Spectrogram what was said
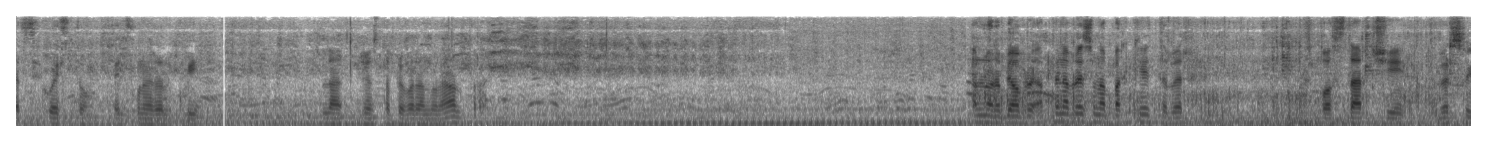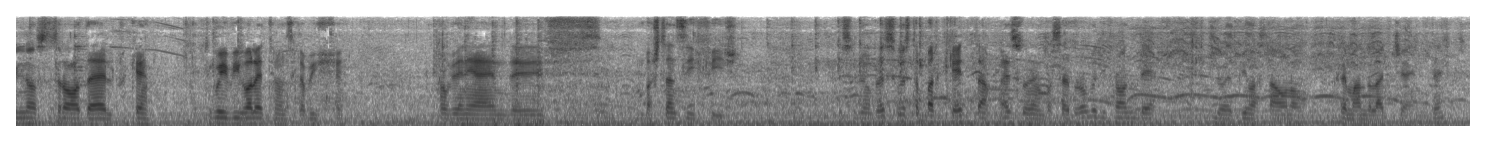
Ragazzi questo è il funeral qui. Là già sta preparando un'altra. Allora abbiamo pre appena preso una barchetta per spostarci verso il nostro hotel perché in quei vicoletti non si capisce proprio niente è abbastanza difficile. Adesso abbiamo preso questa barchetta adesso dobbiamo passare proprio di fronte dove prima stavano cremando la gente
